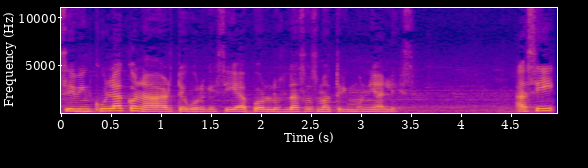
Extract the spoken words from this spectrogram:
Se vincula con la arte burguesía por los lazos matrimoniales. Así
